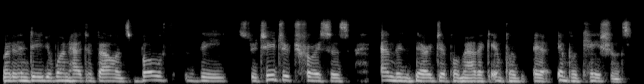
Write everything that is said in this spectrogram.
But indeed, one had to balance both the strategic choices and the, their diplomatic impl- uh, implications.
